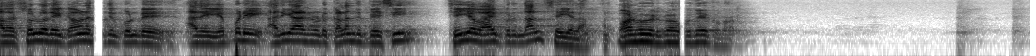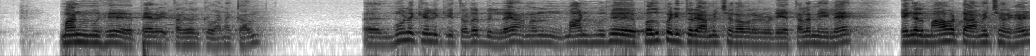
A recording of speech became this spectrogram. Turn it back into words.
அவர் சொல்வதை கவனத்தில் கொண்டு அதை எப்படி அதிகாரிகளோடு கலந்து பேசி செய்ய வாய்ப்பு இருந்தால் செய்யலாம். உதயகுமார். மாண்புமிகு பேரவைத் தலைவருக்கு வணக்கம். மூலக்கேள்விக்கு தொடர்பில்லை ஆனால் மாண்புமிகு பொதுப்பணித்துறை அமைச்சர் அவர்களுடைய தலைமையிலே எங்கள் மாவட்ட அமைச்சர்கள்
